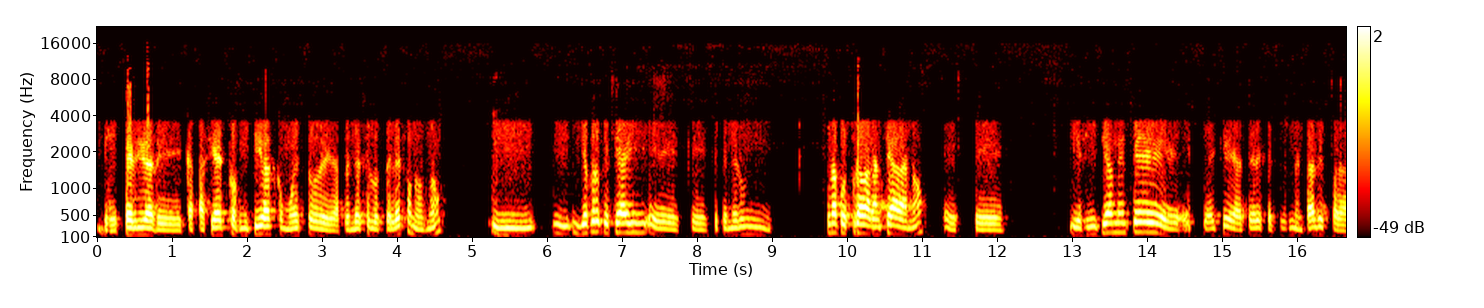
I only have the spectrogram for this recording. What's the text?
de pérdida de capacidades cognitivas como esto de aprenderse los teléfonos, ¿no? Y, yo creo que sí hay eh, que, que tener un, una postura balanceada, ¿no? Este, y definitivamente este, hay que hacer ejercicios mentales para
